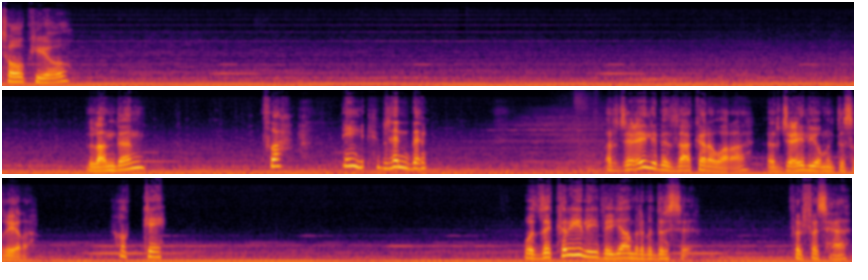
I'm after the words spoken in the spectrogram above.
طوكيو لندن؟ صح. إي لندن. ارجعي لي بالذاكرة ورا ارجعي لي يوم انت صغيرة. Okay. وتذكري لي في أيام المدرسة في الفسحة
